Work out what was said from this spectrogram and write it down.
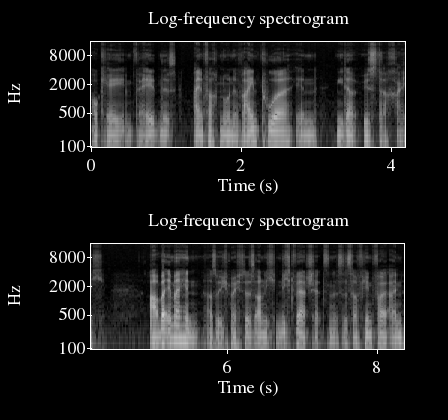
okay, im Verhältnis einfach nur eine Weintour in Niederösterreich. Aber immerhin, also ich möchte das auch nicht, nicht wertschätzen. Es ist auf jeden Fall ein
